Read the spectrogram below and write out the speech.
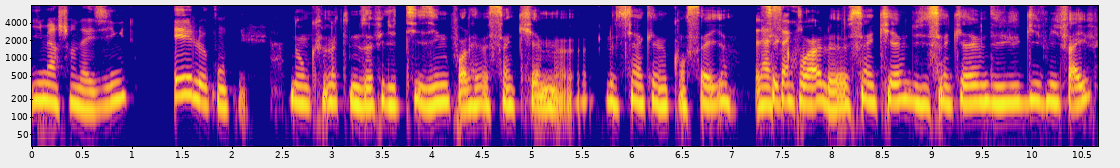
e-merchandising et le contenu. Donc là, tu nous as fait du teasing pour cinquième, euh, le cinquième conseil. C'est quoi le cinquième du cinquième du Give Me Five?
